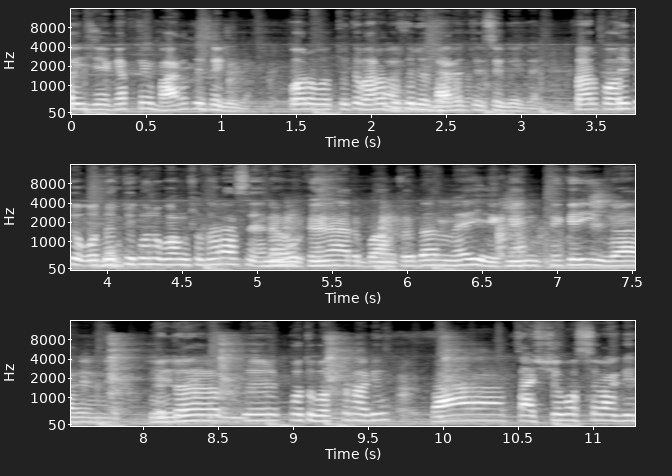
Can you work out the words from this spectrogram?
ওই জায়গা থেকে ভারতে চলে যায়। পরবর্তীতে ভারতে চলে যায়। ভারতে চলে যায়। তারপর থেকে ওদের কি কোনো বংশধর আছে? না ওখানে আর বংশধর নেই এখান থেকেই ওরা এটা কত বছর আগে? তা চারশো বছর আগে।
